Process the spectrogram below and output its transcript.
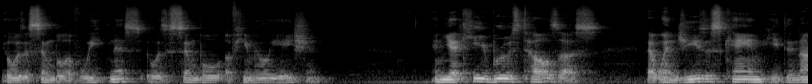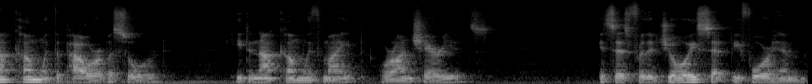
it was a symbol of weakness, it was a symbol of humiliation. And yet, Hebrews tells us that when Jesus came, he did not come with the power of a sword, he did not come with might or on chariots. It says, For the joy set before him,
